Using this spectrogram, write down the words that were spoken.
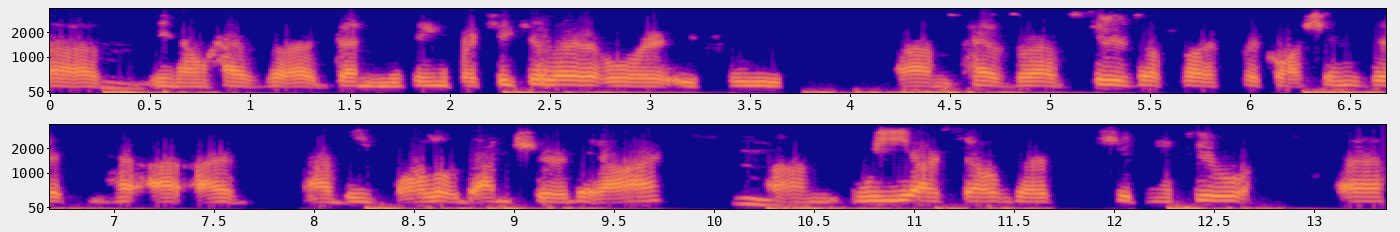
um, you know, have uh, done anything in particular, or if we um, have a series of uh, precautions that are, are, are, being followed. I'm sure they are. Mm. Um, we ourselves are shipping a few uh,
